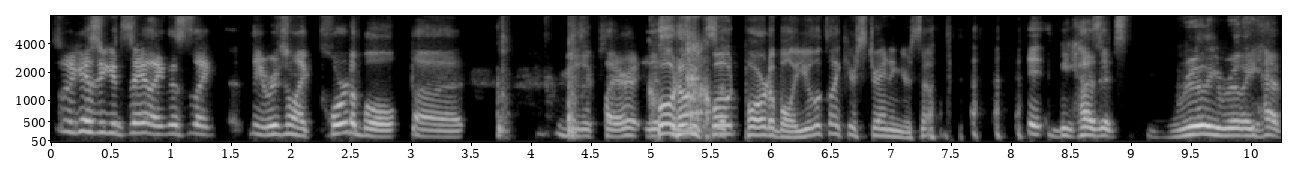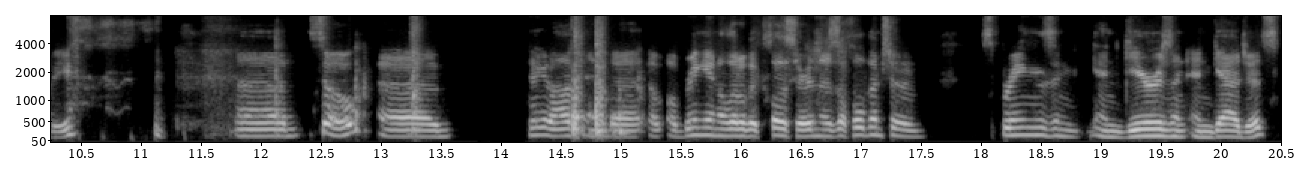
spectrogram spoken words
So I guess you could say like this is like the original like portable uh, music player. Quote unquote portable. You look like you're straining yourself. it, because it's really really heavy. um, so uh, take it off and uh, I'll bring in a little bit closer. And there's a whole bunch of springs and, and gears and, and gadgets.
